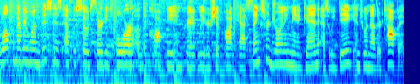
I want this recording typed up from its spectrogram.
Welcome everyone. This is episode 34 of the Coffee and Creative Leadership Podcast. Thanks for joining me again as we dig into another topic.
